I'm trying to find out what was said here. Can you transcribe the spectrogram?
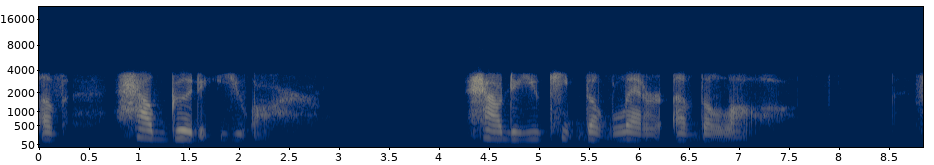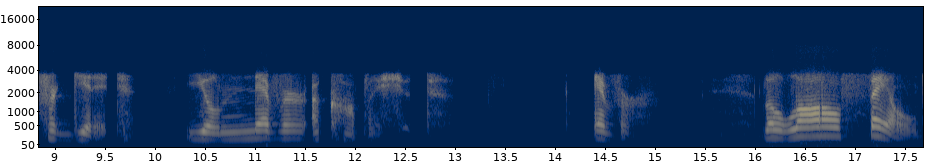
of how good you are. How do you keep the letter of the law? Forget it. You'll never accomplish it. Ever. The law failed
